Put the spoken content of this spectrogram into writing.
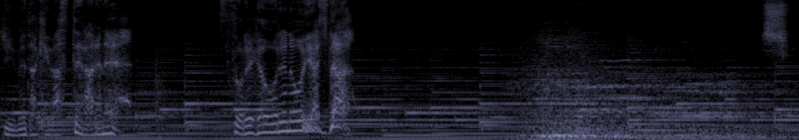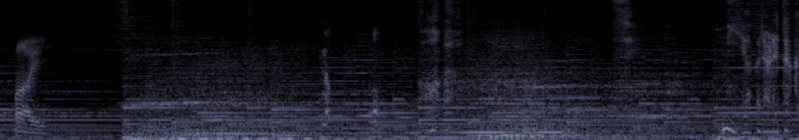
夢だけは捨てられねえ。それが俺の親父だ。敗見破られたか。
